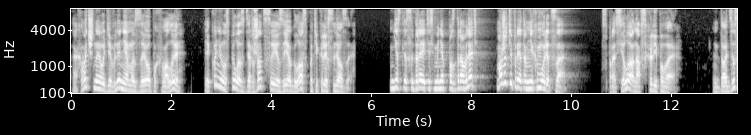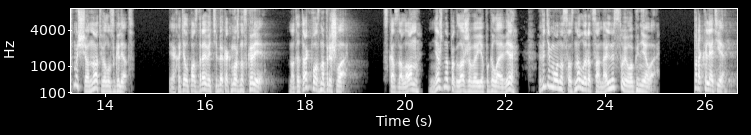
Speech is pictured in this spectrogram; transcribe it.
Охваченная удивлением из-за его похвалы, Ику успела сдержаться, и из её глаз потекли слёзы. «Если собираетесь меня поздравлять, можете при этом не хмуриться?» Спросила она, всхлипывая. Додзи смущённо отвёл взгляд. «Я хотел поздравить тебя как можно скорее, но ты так поздно пришла» сказал он, нежно поглаживая её по голове, Видимо, он осознал рациональность своего гнева. «Проклятье!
